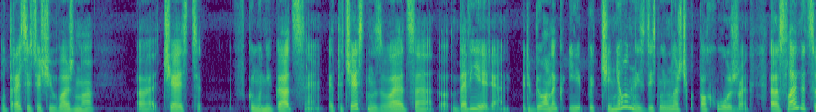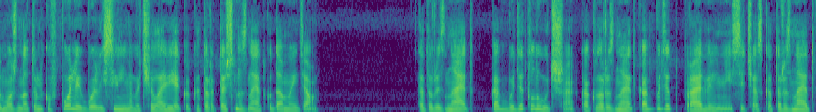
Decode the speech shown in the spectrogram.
утратить очень важную э, часть в коммуникации. Эта часть называется э, доверие. Ребенок и подчиненный здесь немножечко похожи. Расслабиться можно только в поле более сильного человека, который точно знает, куда мы идем. Который знает, как будет лучше, который знает, как будет правильнее сейчас, который знает,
